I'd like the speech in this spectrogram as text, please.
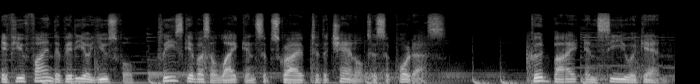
If you find the video useful, please give us a like and subscribe to the channel to support us. Goodbye and see you again.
